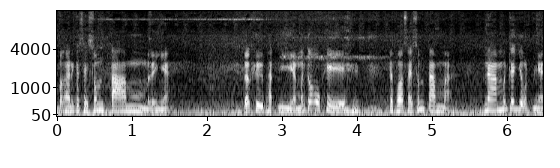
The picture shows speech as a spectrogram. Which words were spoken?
บางอันก็ใส่ส้มตำอะไรเงี้ยแล้วคือผัดหมี่อะมันก็โอเค แต่พอใส่ส้มตำอะน้ำมันก็หยดไง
